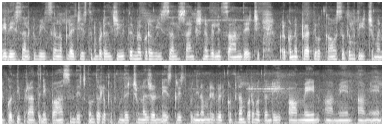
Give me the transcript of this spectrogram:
విదేశాలకు వీసాలు అప్లై చేస్తున్న బిడ్డల జీవితంలో కూడా వీసాలు శాంక్షన్ వెళ్ళి సహాయం తెచ్చి వరకున్న ప్రతి ఒక్క అవసరాలు తీర్చమని కొద్ది ప్రార్థన పాసం తెచ్చుకుని తొలపతం తెచ్చుకున్న జొన్న స్క్రీస్ పుణ్యం పెట్టుకుంటున్నాం పరమ తండ్రి. Amen amen amen.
